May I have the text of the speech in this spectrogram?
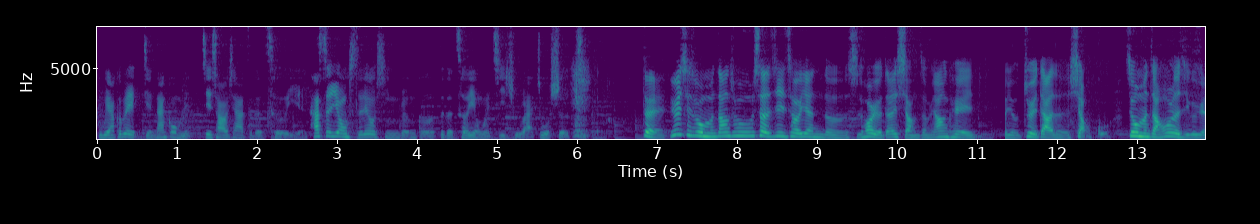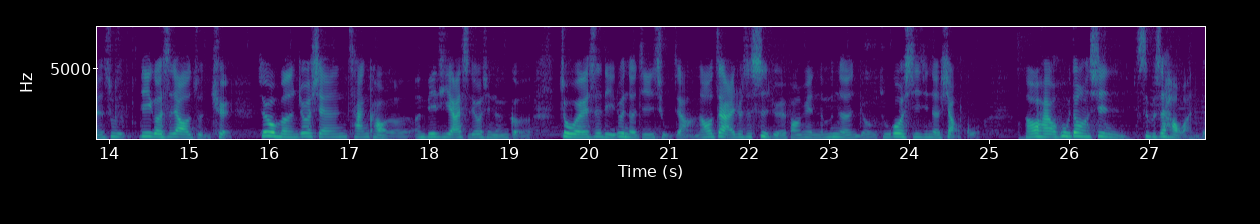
虎牙可不可以简单跟我们介绍一下这个测验？它是用十六型人格这个测验为基础来做设计的。对，因为其实我们当初设计测验的时候，有在想怎么样可以有最大的效果，所以我们掌握了几个元素。第一个是要准确，所以我们就先参考了 MBTI 十六型人格作为是理论的基础，这样，然后再来就是视觉方面能不能有足够吸睛的效果，然后还有互动性是不是好玩的，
